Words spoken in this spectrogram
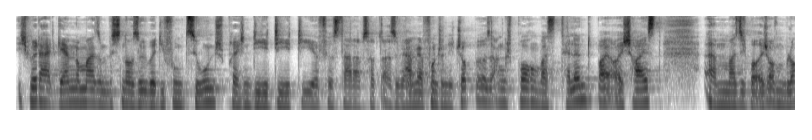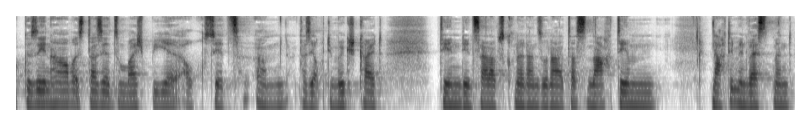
ich würde halt gerne noch mal so ein bisschen noch so über die Funktion sprechen, die die die ihr für Startups habt. Also wir haben ja vorhin schon die Jobbörse angesprochen, was Talent bei euch heißt. Ähm, was ich bei euch auf dem Blog gesehen habe, ist, dass ihr zum Beispiel auch jetzt, ähm, dass ihr auch die Möglichkeit den den Startups Gründer dann so dass nach dem nach dem Investment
